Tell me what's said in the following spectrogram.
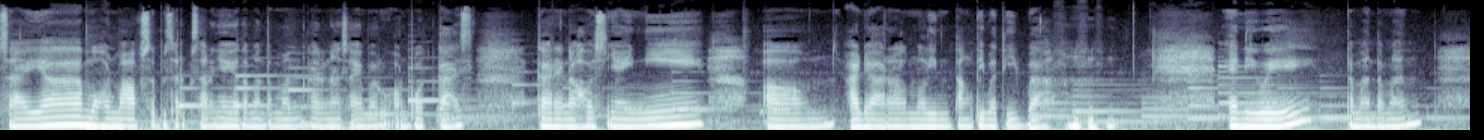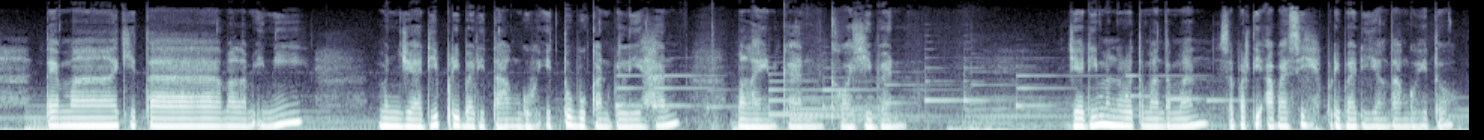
Saya mohon maaf sebesar-besarnya ya teman-teman karena saya baru on podcast karena hostnya ini um, ada aral melintang tiba-tiba. anyway, teman-teman, tema kita malam ini menjadi pribadi tangguh itu bukan pilihan, melainkan kewajiban. Jadi menurut teman-teman, seperti apa sih pribadi yang tangguh itu?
